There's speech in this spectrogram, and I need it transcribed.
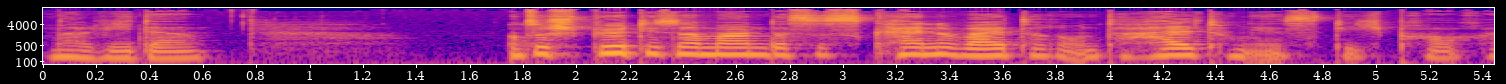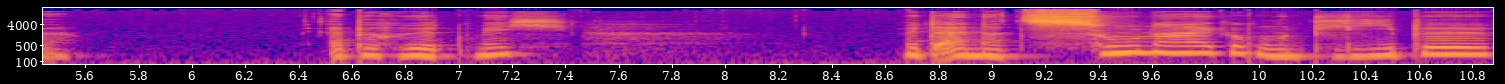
Mal wieder. Und so spürt dieser Mann, dass es keine weitere Unterhaltung ist, die ich brauche. Er berührt mich mit einer Zuneigung und Liebe,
